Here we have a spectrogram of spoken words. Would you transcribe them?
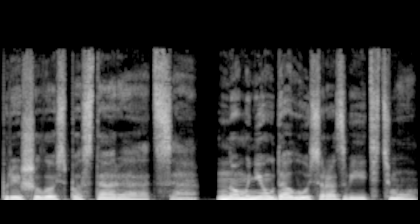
Пришлось постараться, но мне удалось развеять тьму.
